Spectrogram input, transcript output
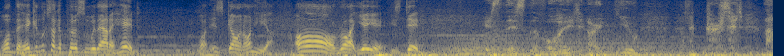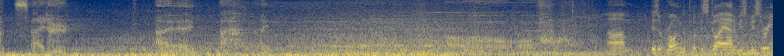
What the heck? It looks like a person without a head. What is going on here? Oh, right. Yeah, yeah. He's dead. Is this the void? Are you the cursed outsider? I... Uh, I... Um, is it wrong to put this guy out of his misery?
